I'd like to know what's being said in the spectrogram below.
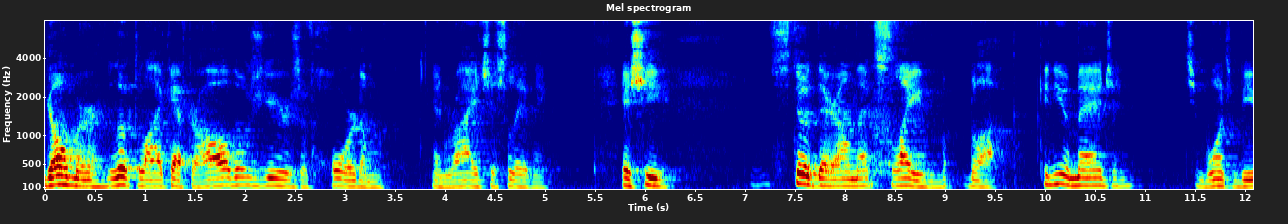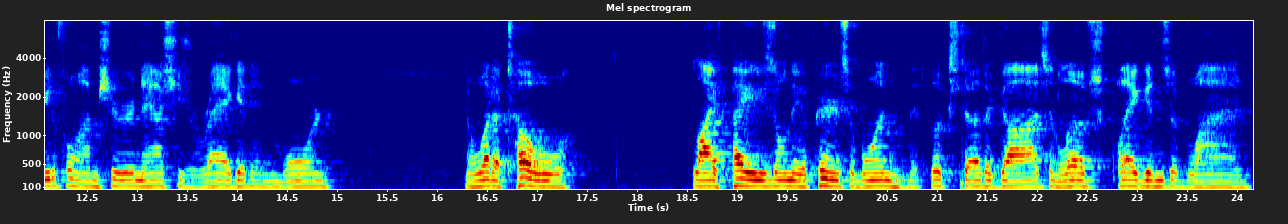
Gomer looked like after all those years of whoredom and righteous living as she stood there on that slave block. Can you imagine? She once beautiful, I'm sure. Now she's ragged and worn. And what a toll Life pays on the appearance of one that looks to other gods and loves flagons of wine.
